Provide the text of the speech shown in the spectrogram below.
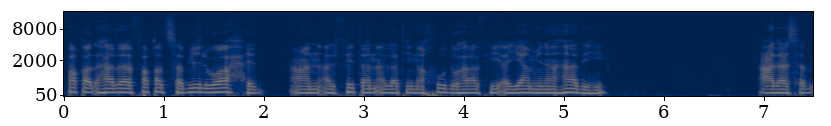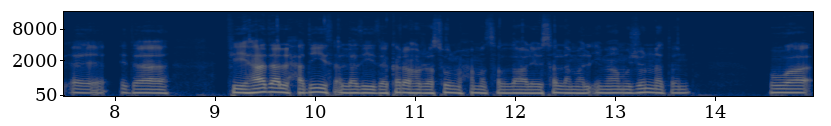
فقط هذا فقط سبيل واحد عن الفتن التي نخوضها في أيامنا هذه. على سب... إذا في هذا الحديث الذي ذكره الرسول محمد صلى الله عليه وسلم الإمام جنة، هو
